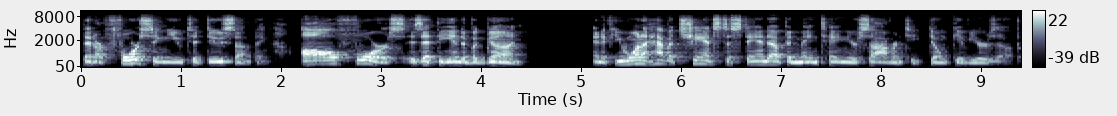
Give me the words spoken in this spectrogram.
that are forcing you to do something. All force is at the end of a gun. And if you want to have a chance to stand up and maintain your sovereignty, don't give yours up.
